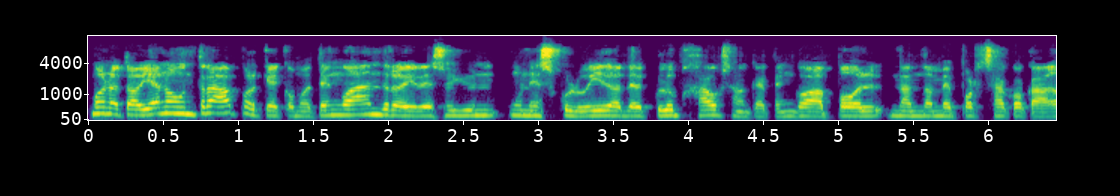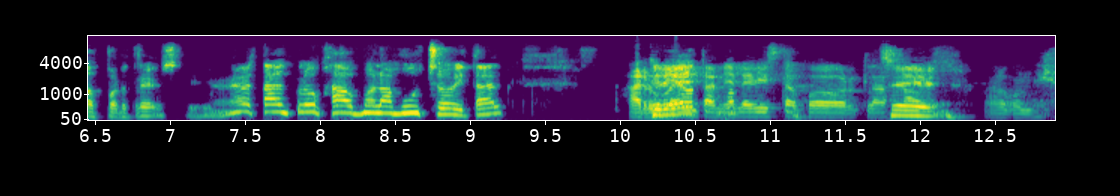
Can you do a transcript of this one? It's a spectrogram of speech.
Bueno, todavía no un trap porque como tengo Android soy un, excluido del Clubhouse, aunque tengo a Paul dándome por saco cada dos por tres. Está en Clubhouse, mola mucho y tal. A Rubén también le he visto por Clubhouse algún día.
